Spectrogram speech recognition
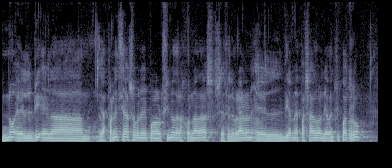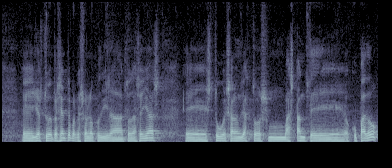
No, el eh, la- las ponencias sobre porcino de las jornadas se celebraron el viernes pasado, el día 24. Eh, yo estuve presente porque suelo acudir a todas ellas. Eh, estuvo el salón de actos mm, bastante ocupado,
